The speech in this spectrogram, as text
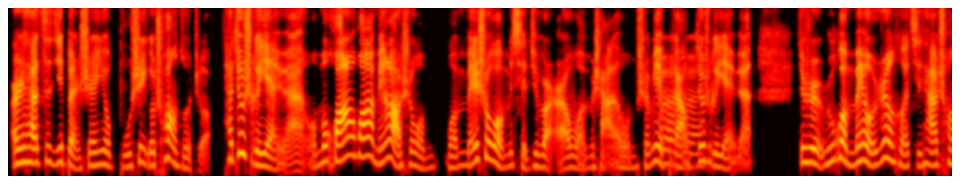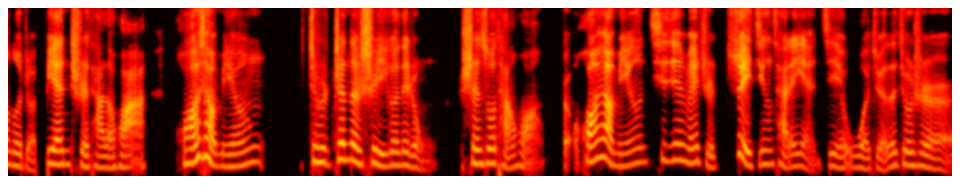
而且他自己本身又不是一个创作者，他就是个演员。我们黄黄晓明老师，我们我们没说过我们写剧本啊，我们啥的，我们什么也不干，我们就是个演员。就是如果没有任何其他创作者鞭笞他的话，黄晓明就是真的是一个那种伸缩弹簧。黄晓明迄今为止最精彩的演技，我觉得就是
